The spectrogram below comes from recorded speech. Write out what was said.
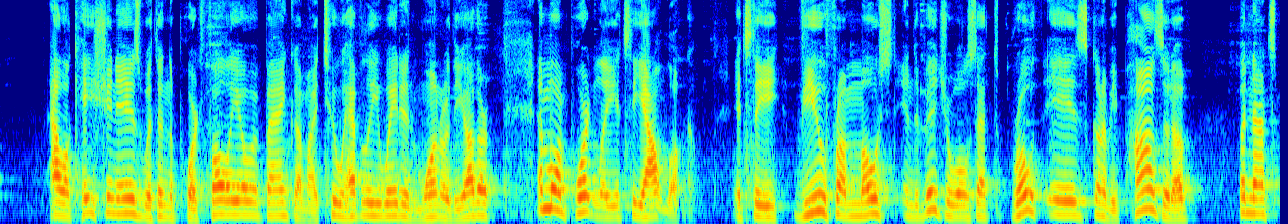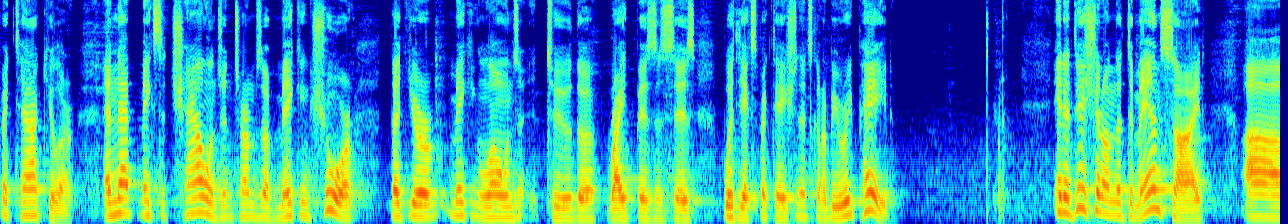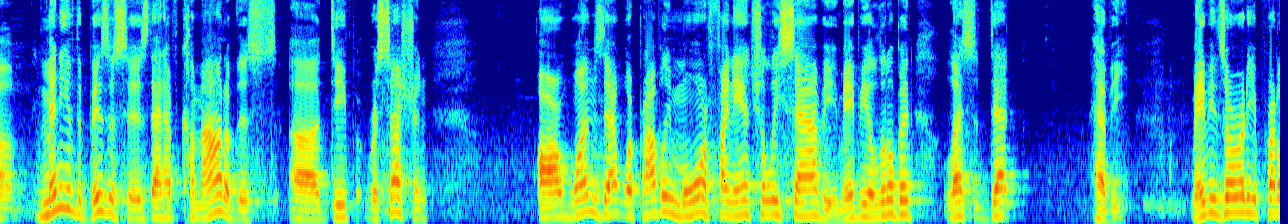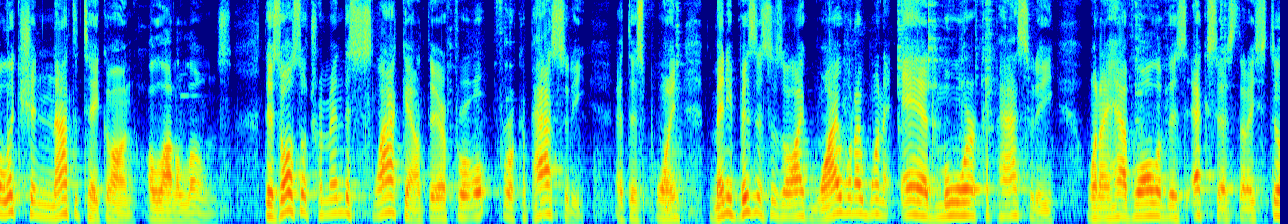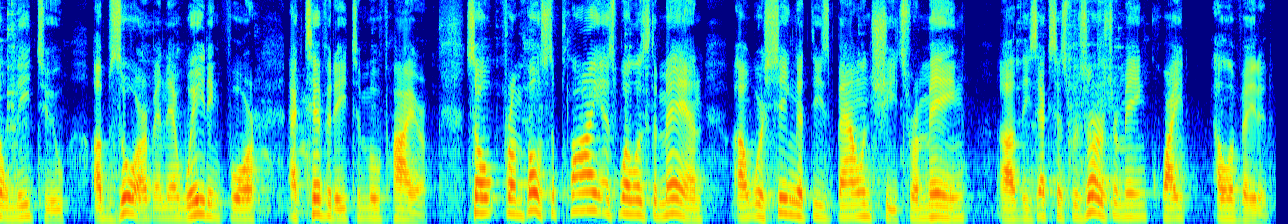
allocation is within the portfolio of a bank. Am I too heavily weighted in one or the other? And more importantly, it's the outlook. It's the view from most individuals that growth is going to be positive, but not spectacular. And that makes a challenge in terms of making sure that you're making loans to the right businesses with the expectation it's going to be repaid. In addition, on the demand side, uh, many of the businesses that have come out of this uh, deep recession are ones that were probably more financially savvy, maybe a little bit less debt heavy. Maybe there's already a predilection not to take on a lot of loans. There's also tremendous slack out there for, for capacity at this point. Many businesses are like, why would I want to add more capacity when I have all of this excess that I still need to absorb? And they're waiting for activity to move higher. So, from both supply as well as demand, uh, we're seeing that these balance sheets remain, uh, these excess reserves remain quite elevated.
